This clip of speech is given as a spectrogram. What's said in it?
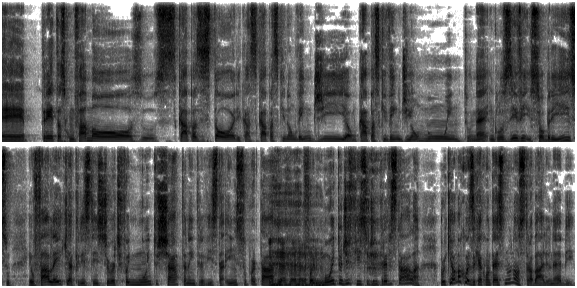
é, tretas com famosos, capas históricas, capas que não vendiam, capas que vendiam muito, né? Inclusive, sobre isso, eu falei que a Kristen Stewart foi muito chata na entrevista, insuportável. foi muito difícil de entrevistá-la. Porque é uma coisa que acontece no nosso trabalho, né, Bi?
